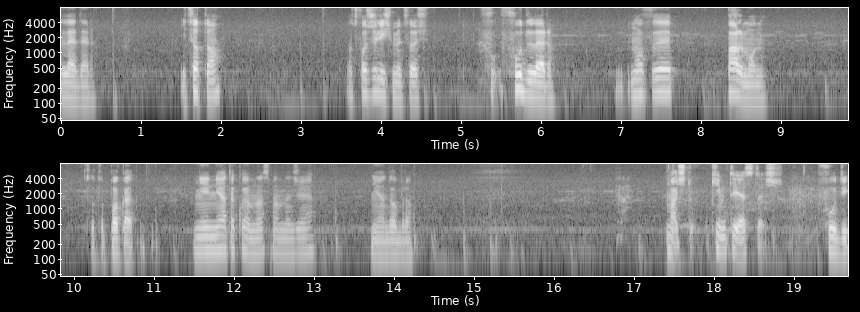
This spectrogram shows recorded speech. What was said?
Leather. I co to? Otworzyliśmy coś. Fu- Foodler. Nowy Palmon. Co to? Poka. Nie, nie atakują nas, mam nadzieję. Nie, dobra. Chodź tu. Kim ty jesteś? Foodie.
